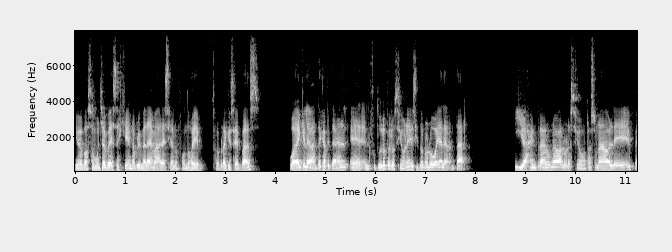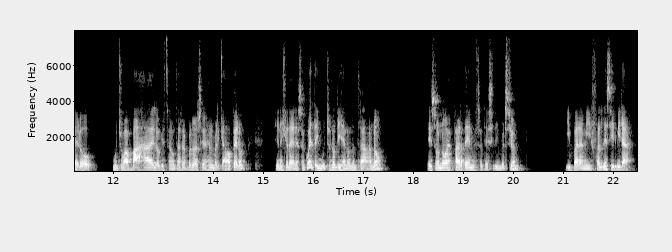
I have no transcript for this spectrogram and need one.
Y me pasó muchas veces que en la primera llamada le decía a los fondos, oye, solo para que sepas, puede que levante capital en el, futuro, pero si no necesito, no lo voy a levantar y vas a entrar a una valoración razonable, pero mucho más baja de lo que están otras valoraciones en el mercado, pero tienes que tener eso en cuenta. Y muchos nos dijeron de entrada, no, eso no es parte de nuestra tesis de inversión. Y para mí fue el decir, mira,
